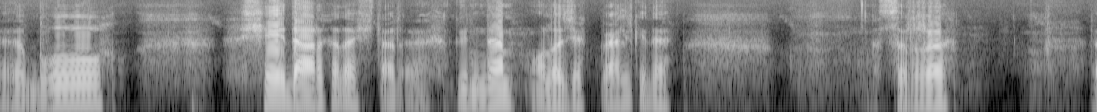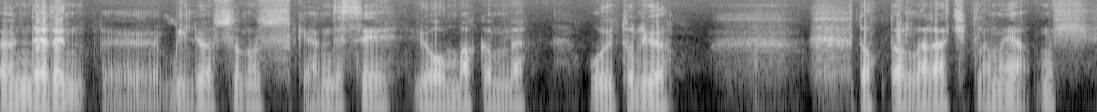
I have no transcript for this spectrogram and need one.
Ee, bu şeyde arkadaşlar e, gündem olacak belki de sırrı Önder'in e, biliyorsunuz kendisi yoğun bakımda uyutuluyor. Doktorlara açıklama yapmış.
